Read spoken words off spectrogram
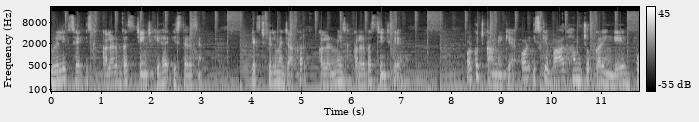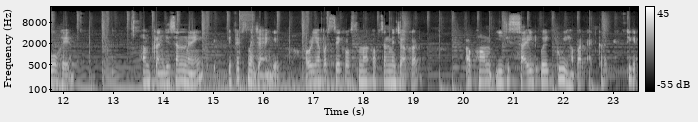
रिलिक्स है, इसका कलर बस चेंज किया है इस तरह से। टेक्स्ट फ़ील्ड में जाकर कलर में इसका कलर बस चेंज किया है और कुछ काम नहीं किया और इसके बाद हम जो करेंगे वो है, हम ट्रांजिशन में इफ़ेक्ट्स में जाएँगे। और यहाँ पर सेक ऑप्शन में जाकर अब हम ये साइड वे टू यहाँ पर ऐड करेंगे, ठीक है?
